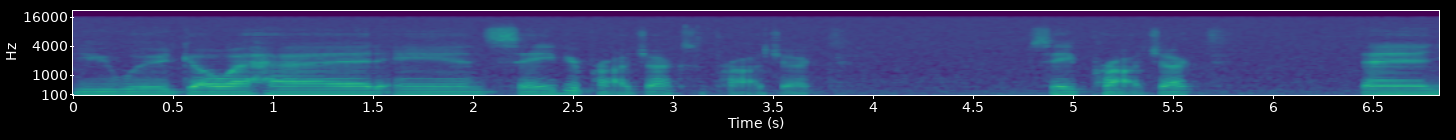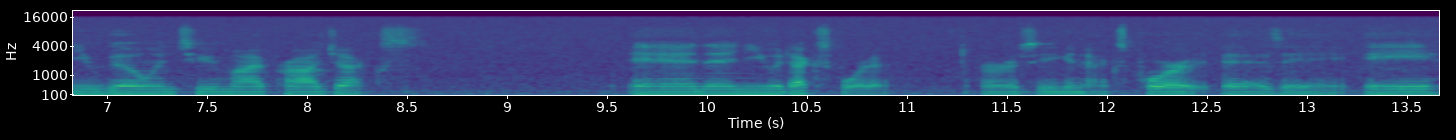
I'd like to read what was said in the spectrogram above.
You would go ahead and save your project, so project, save project. Then you go into My Projects, and then you would export it. Or so you can export as a, a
